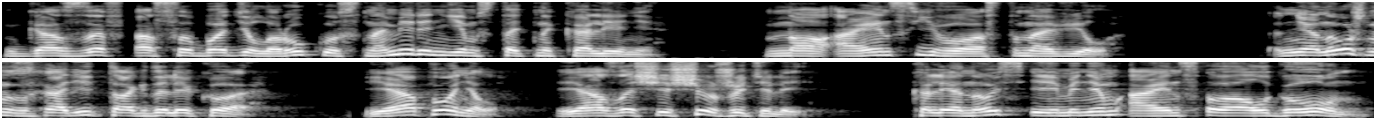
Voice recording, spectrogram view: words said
Газеф освободил руку с намерением стать на колени, но Айнс его остановил. «Не нужно заходить так далеко. Я понял. Я защищу жителей. Клянусь именем Айнс Уалгуун».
